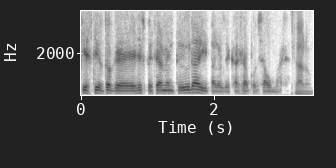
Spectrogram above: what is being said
sí es cierto que es especialmente dura y para los de casa pues aún más. Claro.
